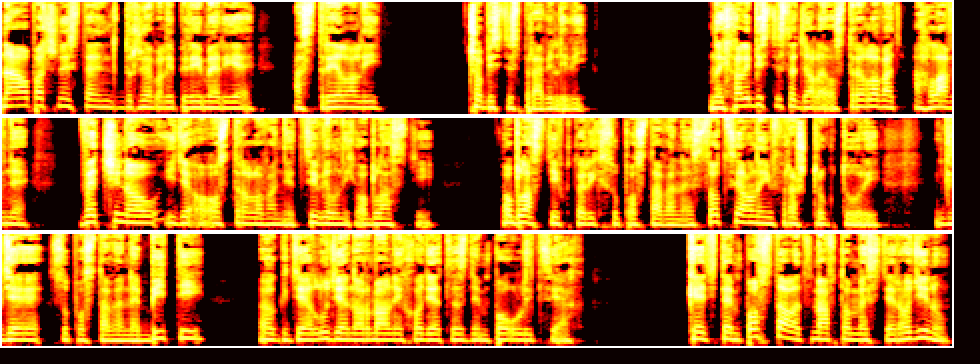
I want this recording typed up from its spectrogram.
na opačnej strane dodržiavali prímerie a strieľali, čo by ste spravili vy? Nechali by ste sa ďalej ostreľovať a hlavne väčšinou ide o ostreľovanie civilných oblastí. Oblasti, v ktorých sú postavené sociálne infraštruktúry, kde sú postavené byty, e, kde ľudia normálne chodia cez deň po uliciach. Keď ten povstalec má v tom meste rodinu,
